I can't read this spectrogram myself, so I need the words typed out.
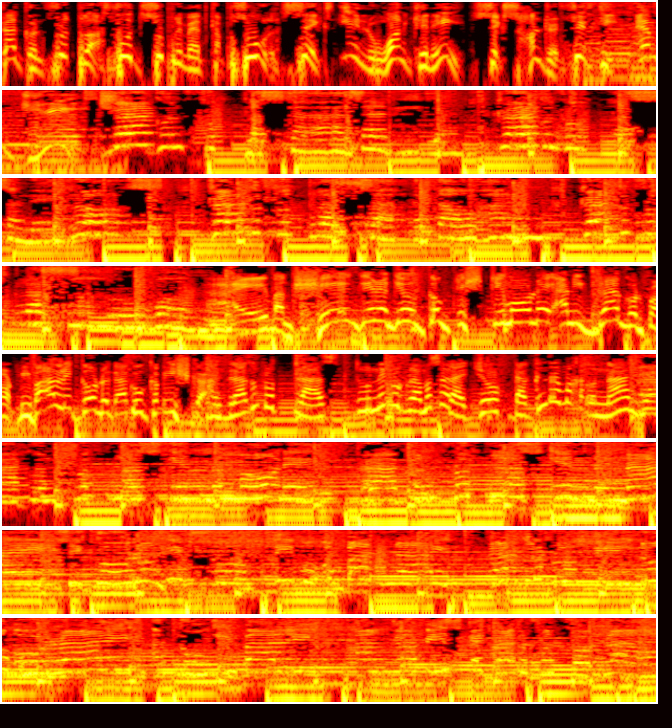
Dragon Fruit Plus Food Supplement Capsule 6 in 1 kini 650 mg. Dragon Fruit Plus kasaligan Dragon Fruit Plus sa negros Dragon Fruit Plus sa katauhan Dragon Fruit Plus number one Ay, magsige na gyud kong testimony ani Dragon Fruit. Bibalik ko nag akong kapiska. Ang Dragon Fruit Plus, tunay programa sa radyo. Dagan na makatunan. Dragon Fruit Plus in the morning Dragon Fruit Plus in the time to look for life.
